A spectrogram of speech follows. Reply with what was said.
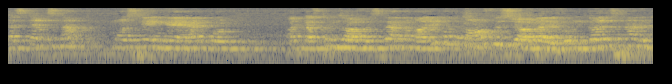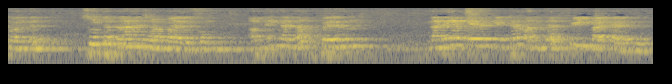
கஸ்டம்ஸ்னா மோஸ்ட்லி எங்க ஏர்போர்ட் அது கஸ்டம்ஸ் ஆஃபீஸ் அந்த மாதிரி கொஞ்சம் ஆஃபீஸ் ஜாபா இருக்கும். கேர்ள்ஸ்னா அதுக்கு வந்து சூட்டபிளான ஜாபா இருக்கும். அப்படிங்கறத பெரும் நிறைய பேர் கிட்ட வந்த ஃபீட்பேக் இருக்குது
